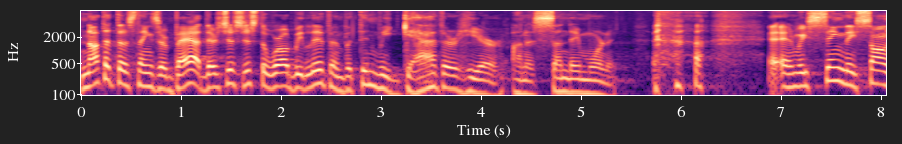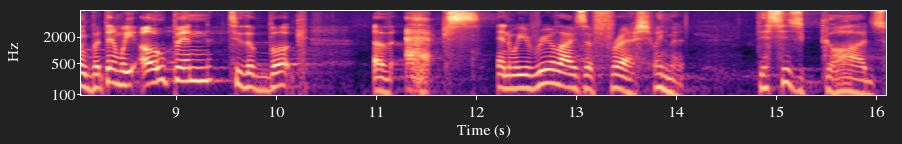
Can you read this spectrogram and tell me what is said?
not that those things are bad, there's just, just the world we live in, but then we gather here on a Sunday morning. and we sing these songs, but then we open to the book of Acts and we realize afresh wait a minute, this is God's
